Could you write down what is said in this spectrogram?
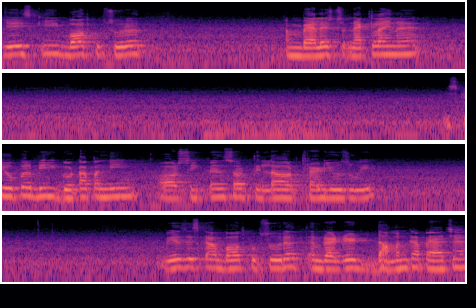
ये इसकी बहुत खूबसूरत अम्बेलिस्ड नेकलाइन है। इसके ऊपर भी गोटा पन्नी और सीक्वेंस और तिल्ला और थ्रेड यूज़ हुई। वेज इसका बहुत खूबसूरत एम्ब्रॉयडर्ड दामन का पैच है।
